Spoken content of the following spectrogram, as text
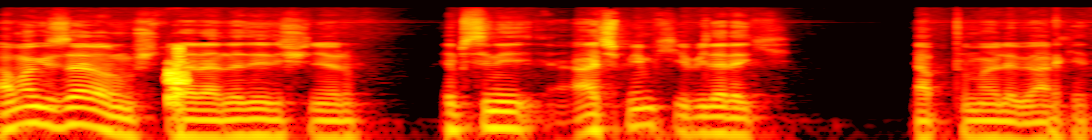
ama güzel olmuştur herhalde diye düşünüyorum. Hepsini açmayayım ki bilerek yaptım öyle bir hareket.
